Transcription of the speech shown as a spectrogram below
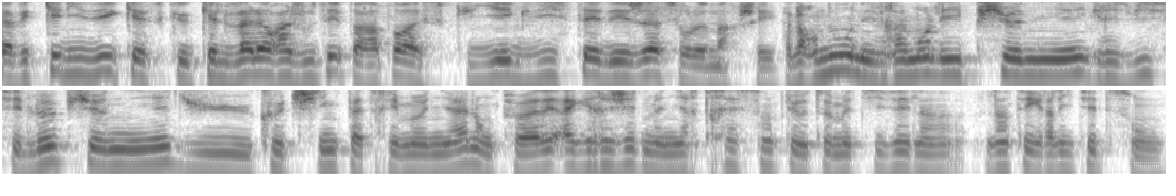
avec quelle idée, qu'est-ce que, quelle valeur ajoutée par rapport à ce qui existait déjà sur le marché? Alors nous, on est vraiment les pionniers. Grisby, c'est le pionnier du coaching patrimonial. On peut agréger de manière très simple et automatiser l'intégralité de son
